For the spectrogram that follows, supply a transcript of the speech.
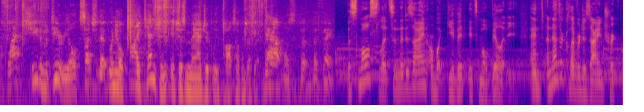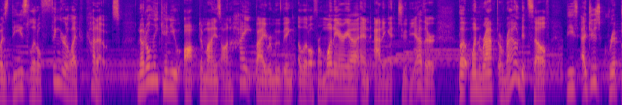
flat sheet of material such that when you apply tension, it just magically pops up and does it? That was the, the thing. The small slits in the design are what give it its mobility. And another clever design trick was these little finger-like cutouts. Not only can you optimize on height by removing a little from one area and adding it to the other, but when wrapped around itself, these edges grip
